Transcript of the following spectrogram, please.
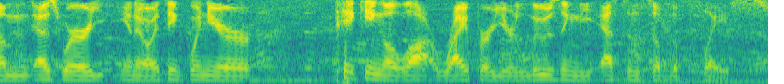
um, as where you know i think when you're picking a lot riper you're losing the essence of the place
